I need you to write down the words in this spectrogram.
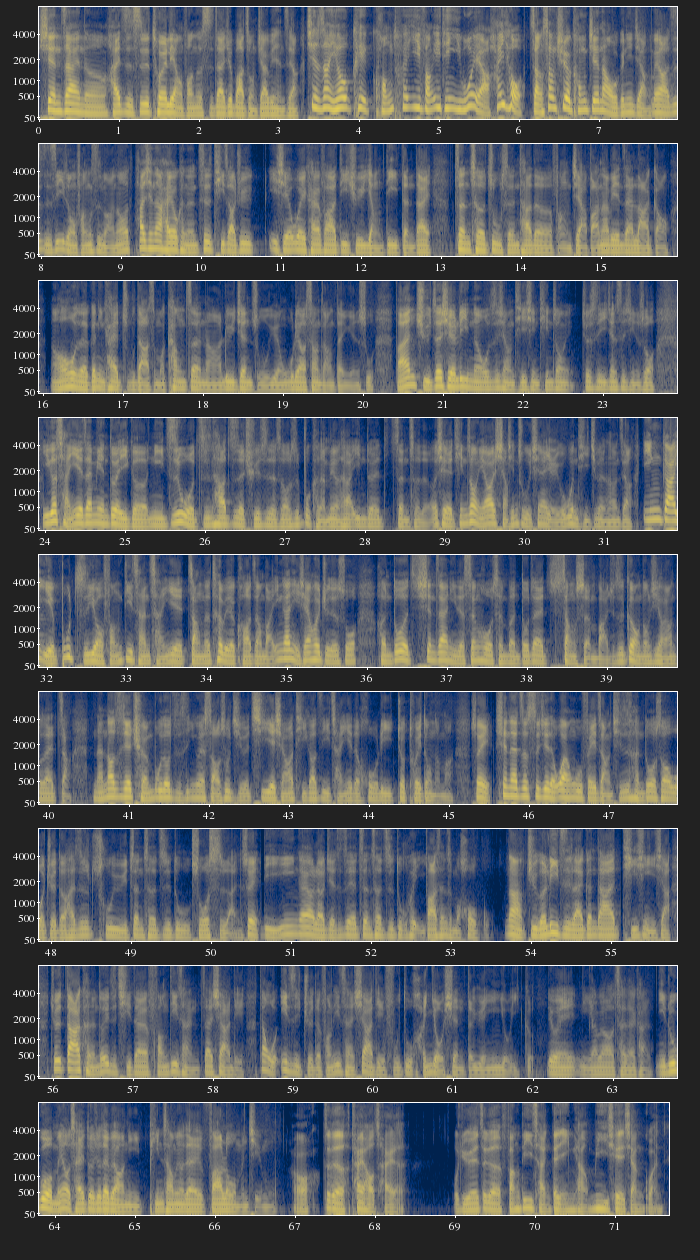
现在呢，还只是推两房的时代，就把总价变成这样。基本上以后可以狂推一房一厅一卫啊，还有涨上去的空间呢、我跟你讲，没有，这只是一种方式嘛。然后他现在还有可能是提早去一些未开发地区养地，等待政策助升它的房价，把那边再拉高。然后或者跟你开始主打什么抗震啊、绿建筑、原物料上涨等元素。反正举这些例呢，我只想提醒听众，就是一件事情说，一个产业在面对一个你知我知他知的趋势的时候，是不可能没有它应对政策的。而且听众也要想清楚，现在有一个问题，基本上这样，应该也不只有房地产产业涨得特别的夸张吧？应该你现在会觉得说，很多现在你的生活成本都在上升吧？就是各种东西好像都在涨。难难道这些全部都只是因为少数几个企业想要提高自己产业的获利就推动的吗？所以现在这世界的万物飞涨，其实很多时候我觉得还是出于政策制度所使然。所以理应应该要了解是这些政策制度会发生什么后果。那举个例子来跟大家提醒一下，就是大家可能都一直期待房地产在下跌，但我一直觉得房地产下跌幅度很有限的原因有一个，因为你要不要猜猜看？你如果没有猜对，就代表你平常没有在 follow 我们节目。哦，这个太好猜了。我觉得这个房地产跟银行密切相关，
